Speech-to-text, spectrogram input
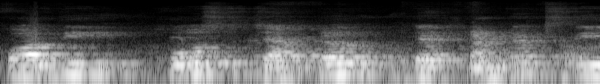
for the host chapter that conducts the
